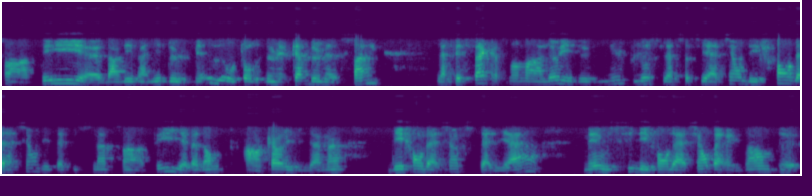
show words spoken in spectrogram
santé dans les années 2000, autour de 2004-2005, la FESAC, à ce moment-là, est devenue plus l'association des fondations d'établissements de santé. Il y avait donc encore, évidemment, des fondations hospitalières, mais aussi des fondations, par exemple, de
